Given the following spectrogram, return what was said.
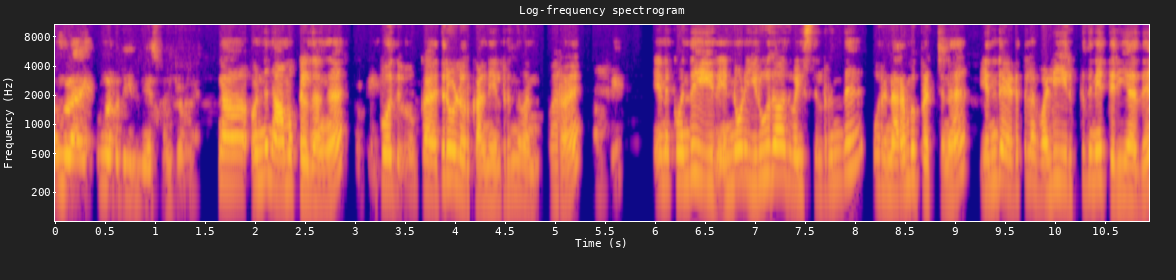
உங்களை உங்களை பத்தி இன்ட்ரடியூஸ் பண்ணிக்கோங்க நான் வந்து நாமக்கல் தாங்க. இப்போது திருவள்ளூர் காலனியில இருந்து வரேன். ஓகே. எனக்கு வந்து என்னோட இருபதாவது வயசுல இருந்து ஒரு நரம்பு பிரச்சனை. எந்த இடத்துல வலி இருக்குதுன்னே தெரியாது.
